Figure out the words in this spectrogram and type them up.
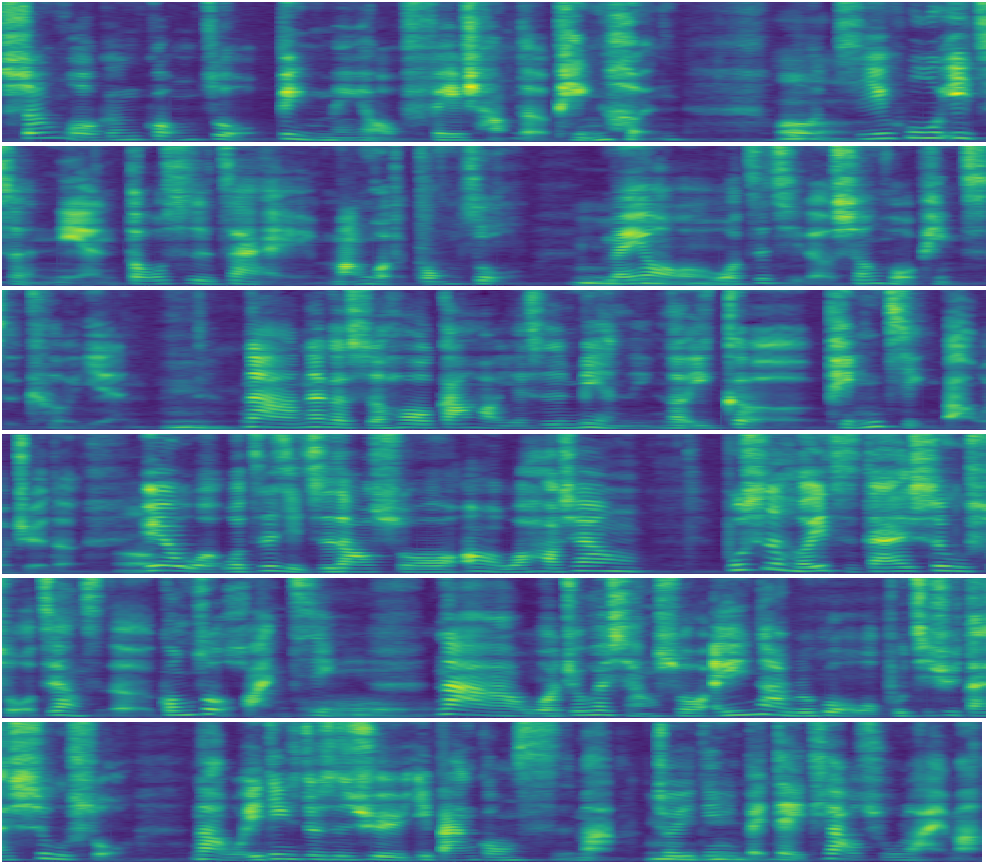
生活跟工作并没有非常的平衡。我几乎一整年都是在忙我的工作，没有我自己的生活品质可言。嗯，那那个时候刚好也是面临了一个瓶颈吧，我觉得，因为我我自己知道说，哦，我好像不适合一直待在事务所这样子的工作环境。那我就会想说，哎，那如果我不继续待事务所，那我一定就是去一般公司嘛，就一定得得跳出来嘛。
